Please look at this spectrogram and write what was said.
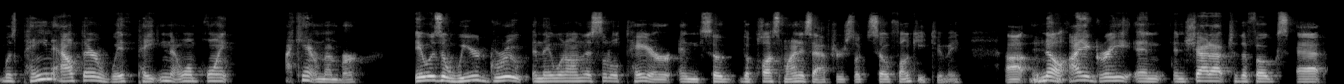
was Payne out there with Payton at one point. I can't remember. It was a weird group, and they went on this little tear, and so the plus minus afters looked so funky to me. Uh. No, I agree, and and shout out to the folks at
